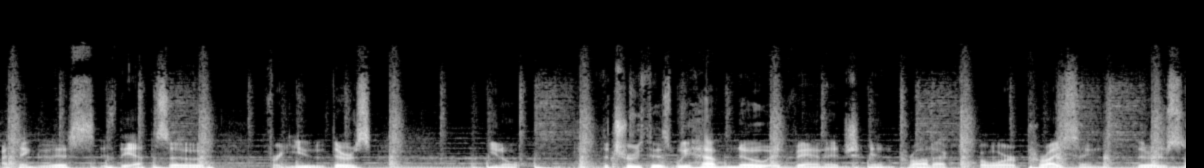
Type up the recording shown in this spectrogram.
I think this is the episode for you. There's, you know, the truth is we have no advantage in product or pricing. There's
